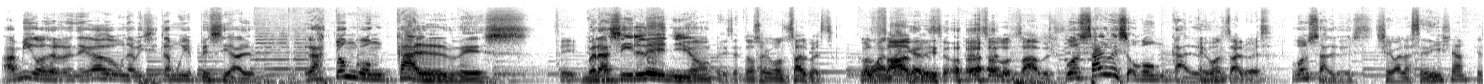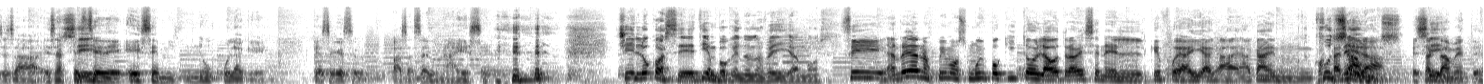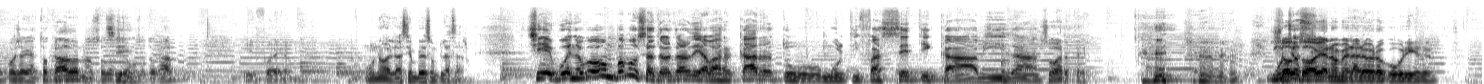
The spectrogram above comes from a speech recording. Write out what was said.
Amigos del Renegado, una visita muy especial. Gastón Goncalves, Sí. brasileño. Me dicen, entonces soy González. ¿Cómo anda, González. Soy González. ¿González o Goncalves? Es González. González. Lleva la cedilla, que es esa, esa especie Sí. de S minúscula que, que hace que se pase a ser una S. Che, loco, hace tiempo que no nos veíamos. Sí, en realidad nos vimos muy poquito la otra vez en el. ¿Qué fue? Ahí acá en Food Costanera. Sounds, Exactamente. Vos ya habías tocado, nosotros Sí. íbamos a tocar. Y fue un hola, siempre es un placer. Che, bueno, vam- vamos a tratar de abarcar tu multifacética vida. Suerte. Muchos- Yo todavía no me la logro cubrir.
